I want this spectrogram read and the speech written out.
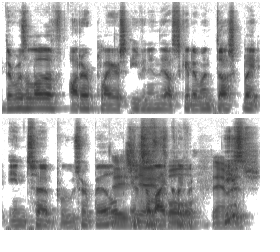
there was a lot of other players even in the LCK that went Duskblade into Bruiser build. He's into just like full Cleaver. damage. He's-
